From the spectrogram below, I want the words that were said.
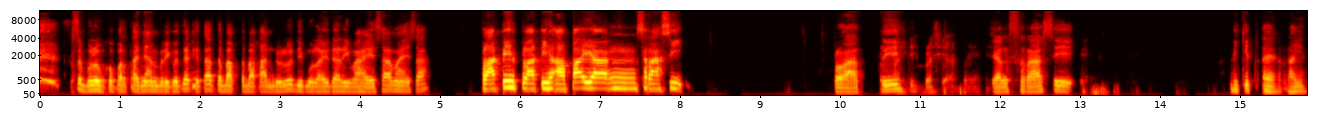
Sebelum ke pertanyaan berikutnya kita tebak-tebakan dulu dimulai dari Mahesa. Mahesa Pelatih pelatih apa yang serasi? pelatih Pelatih pelatih apa ya? yang serasi. Dikit eh lain.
